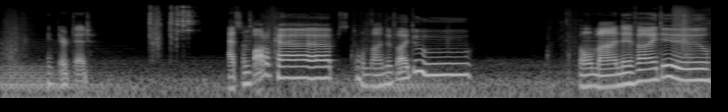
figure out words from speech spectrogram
I think they're dead. Had some bottle caps. Don't mind if I do. Don't mind if I do.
